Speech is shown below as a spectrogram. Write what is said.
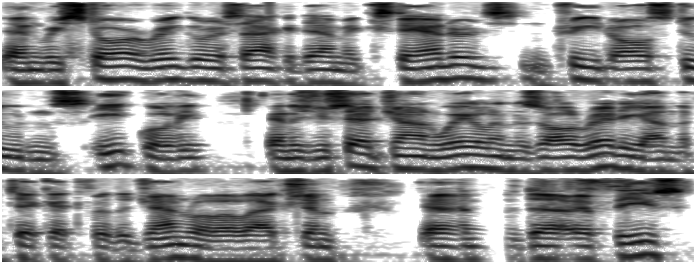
and restore rigorous academic standards and treat all students equally. And as you said, John Whalen is already on the ticket for the general election. And uh, if these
